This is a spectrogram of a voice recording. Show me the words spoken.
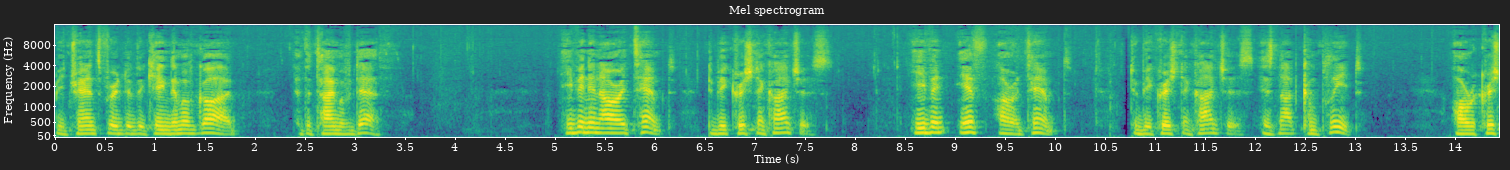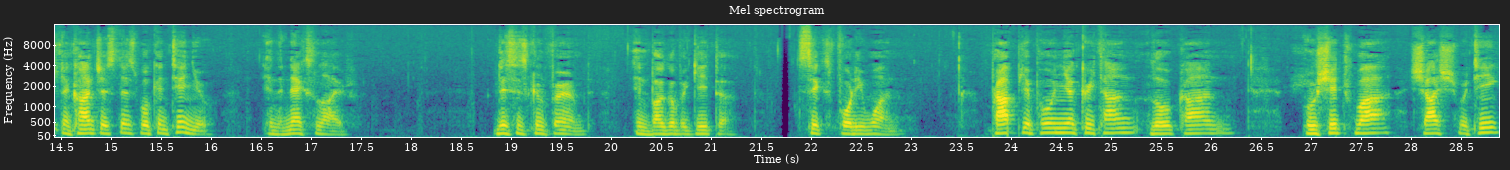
be transferred to the kingdom of God at the time of death. Even in our attempt to be Krishna conscious, even if our attempt to be Krishna conscious is not complete, our Krishna consciousness will continue in the next life. This is confirmed in Bhagavad Gita 641. Prapya punya kritang lokan ushitva shashvati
